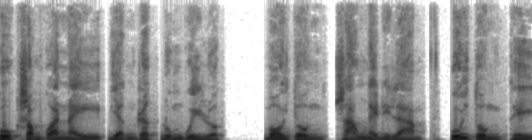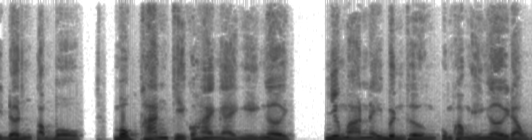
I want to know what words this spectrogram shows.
cuộc sống của anh ấy vẫn rất đúng quy luật. Mỗi tuần 6 ngày đi làm, cuối tuần thì đến tổng bộ. Một tháng chỉ có hai ngày nghỉ ngơi, nhưng mà anh ấy bình thường cũng không nghỉ ngơi đâu.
